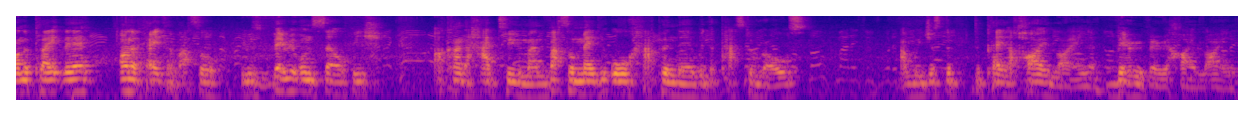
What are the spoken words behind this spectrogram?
On the plate there. On the plate to Vassell. He was very unselfish. I kind of had to, man. Vassell made it all happen there with the pass rolls. And we just played a high line, a very, very high line,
